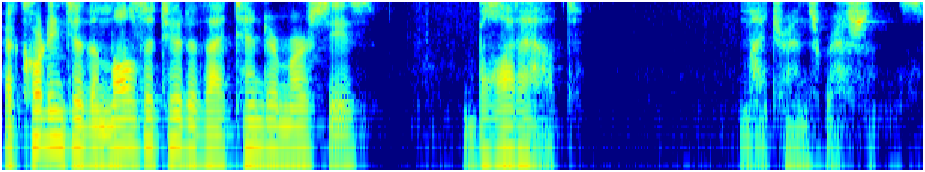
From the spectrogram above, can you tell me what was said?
According to the multitude of thy tender mercies, blot out my transgressions.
